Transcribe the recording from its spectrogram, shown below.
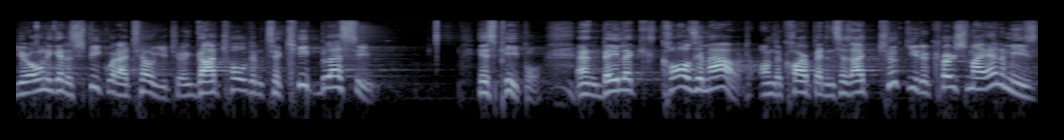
You're only going to speak what I tell you to. And God told him to keep blessing his people. And Balak calls him out on the carpet and says, I took you to curse my enemies,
